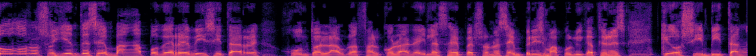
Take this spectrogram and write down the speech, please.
todos los oyentes van a poder visitar junto a Laura Falcolara y las eh, personas en Prisma Publicaciones que os invitan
